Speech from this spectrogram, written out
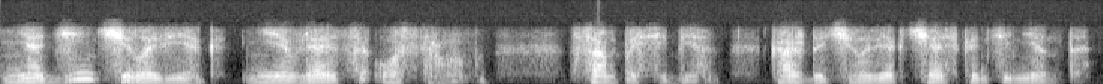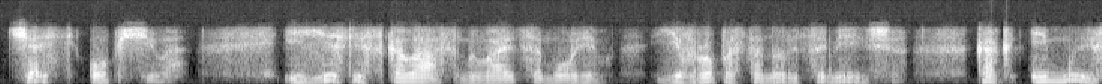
Ни один человек не является островом сам по себе. Каждый человек – часть континента, часть общего. И если скала смывается морем, Европа становится меньше, как и мыс,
